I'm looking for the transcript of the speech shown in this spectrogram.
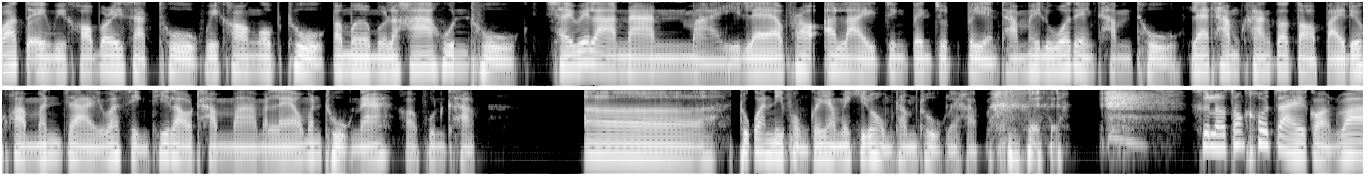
ว่าตัวเองวิเคราะห์บริษัทถูก วิเคราะห์งบถูก ประเมินมูลค่าหุ้นถูก ใช้เวลานานไหมแล้วเพราะอะไรจึงเป็นจุดเปลี่ยนทำให้รู้ว่าตัวเองทำถูก และทำครั้งต่อๆไปด้วยความมั่นใจว่าสิ่งที่เราทำมามาแล้วมันถูกนะ ขอบคุณครับเอ่อทุกวันนี้ผมก็ยังไม่คิดว่าผมทำถูกเลยครับ คือเราต้องเข้าใจก่อนว่า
